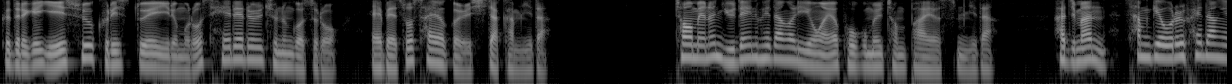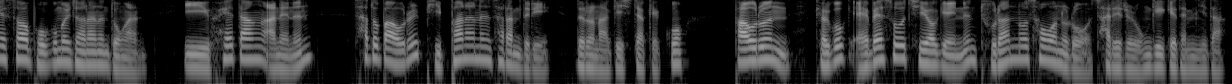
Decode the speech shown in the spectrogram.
그들에게 예수 그리스도의 이름으로 세례를 주는 것으로 에베소 사역을 시작합니다. 처음에는 유대인 회당을 이용하여 복음을 전파하였습니다. 하지만 3개월을 회당에서 복음을 전하는 동안 이 회당 안에는 사도 바울을 비판하는 사람들이 늘어나기 시작했고 바울은 결국 에베소 지역에 있는 두란노 서원으로 자리를 옮기게 됩니다.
